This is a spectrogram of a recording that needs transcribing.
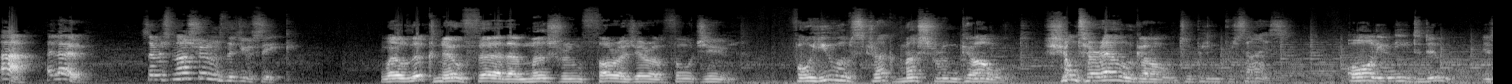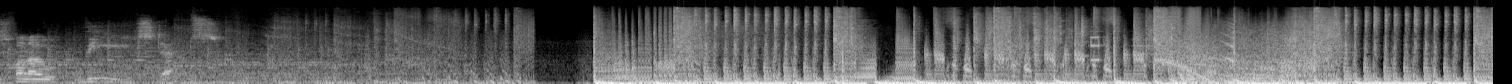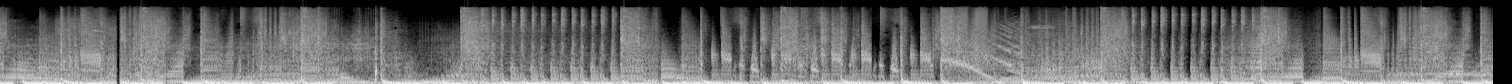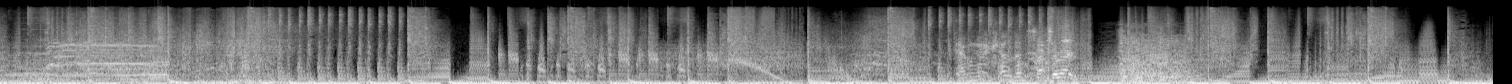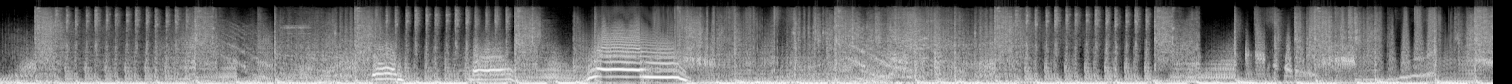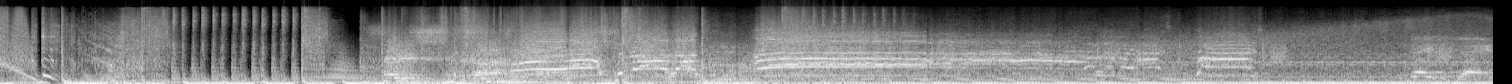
Ah, hello. So it's mushrooms that you seek? Well, look no further, mushroom forager of fortune. For you have struck mushroom gold, chanterelle gold to be precise. All you need to do is follow these steps. Them, Chanterelle! One, now, day.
